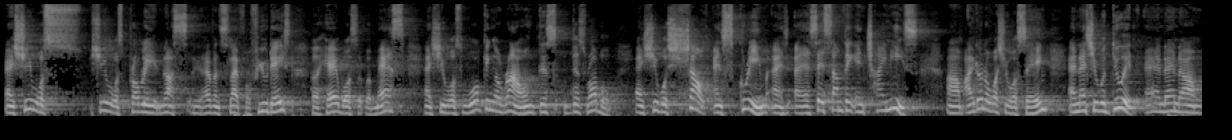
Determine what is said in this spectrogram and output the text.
and she was, she was probably not, haven't slept for a few days. Her hair was a mess, and she was walking around this, this rubble and she would shout and scream and, and say something in Chinese. Um, I don't know what she was saying, and then she would do it, and then um,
